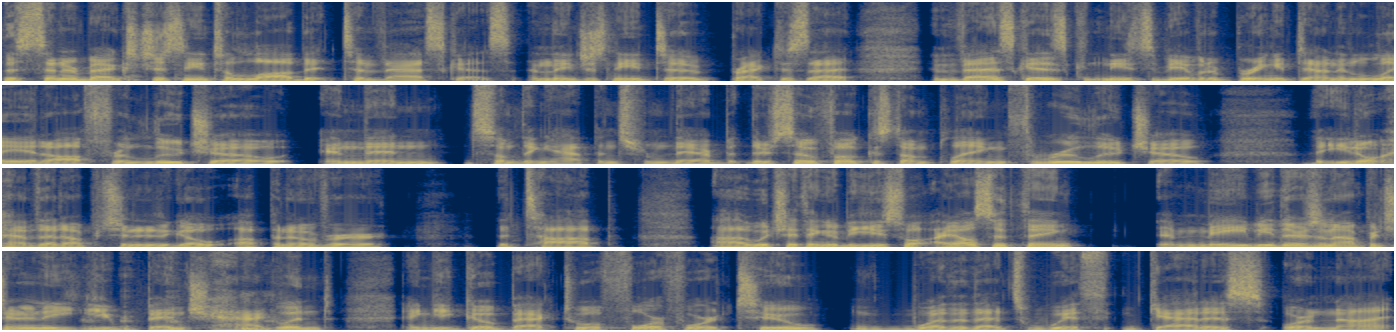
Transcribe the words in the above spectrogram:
the center backs just need to lob it to Vazquez and they just need to practice that. And Vazquez needs to be able to bring it down and lay it off for Lucho, and then something happens from there. But they're so focused on playing through Lucho that you don't have that opportunity to go up and over the top, uh, which I think would be useful. I also think maybe there's an opportunity. You bench Hagglund and you go back to a 4-4-2 whether that's with Gaddis or not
